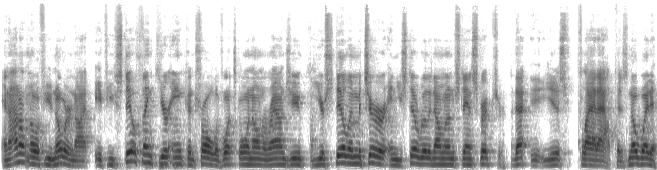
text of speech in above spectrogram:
And I don't know if you know it or not, if you still think you're in control of what's going on around you, you're still immature and you still really don't understand scripture. That you just flat out. There's no way to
